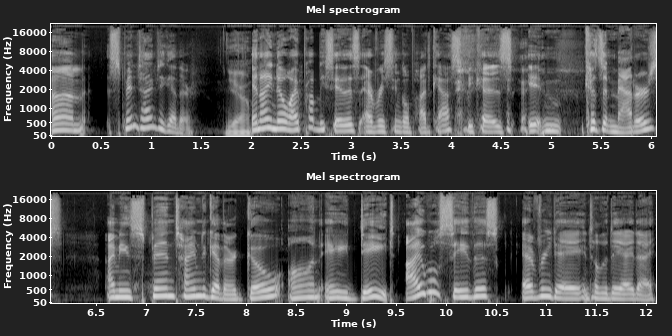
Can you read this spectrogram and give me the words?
Um, spend time together. Yeah. And I know I probably say this every single podcast because it because it matters. I mean, spend time together. Go on a date. I will say this every day until the day I die.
